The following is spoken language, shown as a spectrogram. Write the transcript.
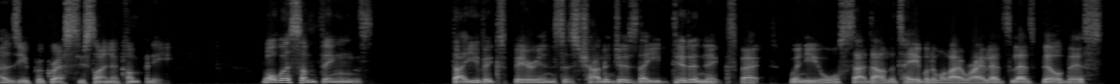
as you progress to sign a company, what were some things that you've experienced as challenges that you didn't expect when you all sat down the table and were like, right, let's let's build this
